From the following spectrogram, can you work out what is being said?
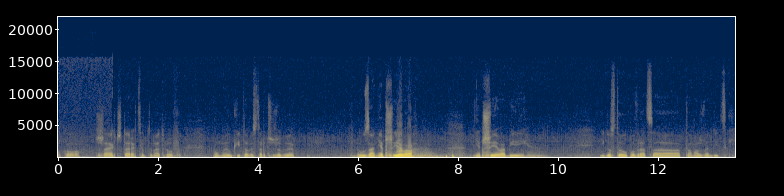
Około 3-4 cm pomyłki to wystarczy, żeby łza nie przyjęła nie przyjęła Billy i do stołu powraca Tomasz Wendicki.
